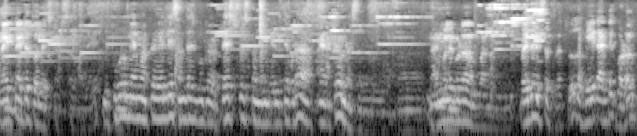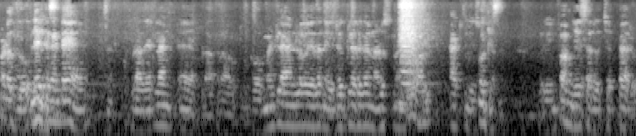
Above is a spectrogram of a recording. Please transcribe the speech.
నైట్ నైట్ తోలేసినారు సార్ ఇప్పుడు మేము అక్కడ వెళ్ళి సందేశ్ బుక్ ప్లేస్ చూస్తామని వెళ్తే కూడా ఆయన అక్కడే ఉన్నారు సార్. మమ్మల్ని కూడా బయటేస్తారు సార్. చూ మీరంటే గొడవలు పడద్దు. లేదు. ఎందుకంటే ఇప్పుడు అది ఎట్లా అంటే ఇప్పుడు అక్కడ గవర్నమెంట్ ల్యాండ్లో ఏదైనా ఇర్రెగ్యులర్గా నడుస్తుందంటే వాళ్ళు యాక్షన్ ఓకే తీసుకుంటారు సార్ మీరు ఇన్ఫార్మ్ చేశారు చెప్పారు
